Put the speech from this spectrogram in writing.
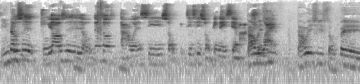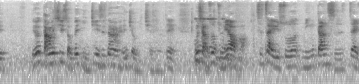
您都是主要是有那时候达文西手机器手臂那些嘛？达文西达文西手背，你说达文西手被引进是当然很久以前了。对，我想说主要哈是在于说，您当时在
